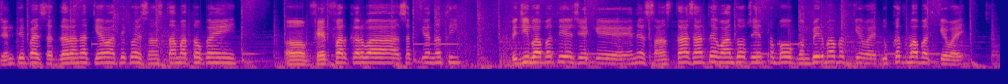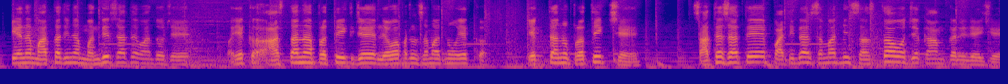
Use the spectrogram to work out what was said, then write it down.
જયંતિભાઈ સદ્ધારાના કહેવાથી કોઈ સંસ્થામાં તો કંઈ ફેરફાર કરવા શક્ય નથી. બીજી બાબત એ છે કે એને સંસ્થા સાથે વાંધો છે એ તો બહુ ગંભીર બાબત કહેવાય, દુઃખદ બાબત કહેવાય કે એને માતાજીના મંદિર સાથે વાંધો છે. એક આસ્થાના પ્રતીક જે લેવા પટેલ સમાજનું એક એકતાનું પ્રતીક છે. સાથે સાથે પાટીદાર સમાજની સંસ્થાઓ જે કામ કરી રહી છે.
